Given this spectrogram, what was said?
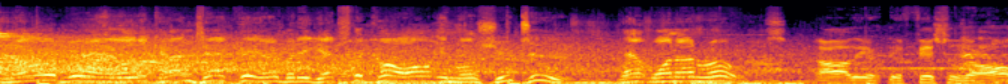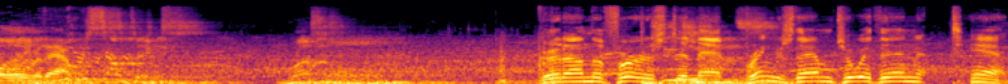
And oh boy, a lot of contact there, but he gets the call and will shoot two. That one on Rose. Oh, the, the officials are all over that one. Russell. Good on the first, and that brings them to within 10.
